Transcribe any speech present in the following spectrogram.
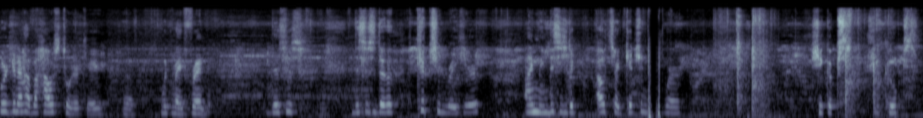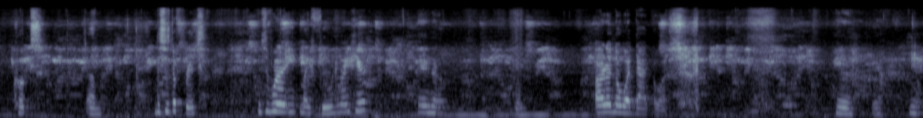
we're gonna have a house tour, okay, uh, with my friend. This is, this is the kitchen right here. I mean, this is the outside kitchen where she cooks. She cooks, cooks. Um, this is the fridge. This is where I eat my food right here, and uh, I don't know what that was. yeah, yeah, yeah.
